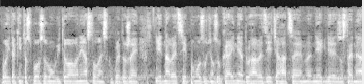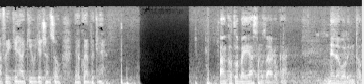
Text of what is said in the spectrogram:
boli takýmto spôsobom ubytovávaní na Slovensku, pretože jedna vec je pomôcť ľuďom z Ukrajiny a druhá vec je ťahať sem niekde zo Strednej Afriky nejakých utečencov. Ďakujem pekne. Pán Kotlebe, ja som záruka. Nedovolím to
